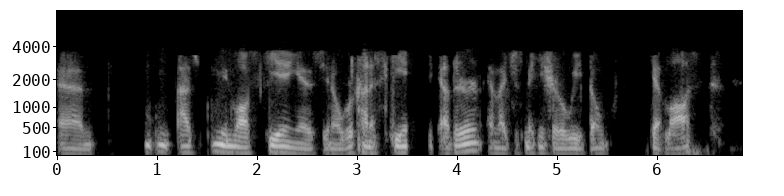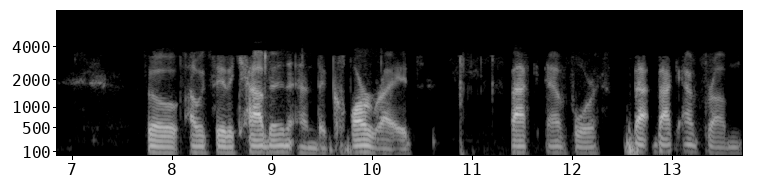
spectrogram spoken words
and as meanwhile skiing is, you know, we're kind of skiing together and like just making sure we don't get lost. So I would say the cabin and the car rides back and forth, back back and from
